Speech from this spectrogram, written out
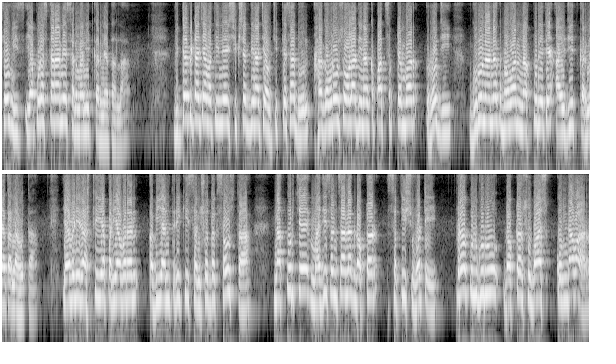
चोवीस या पुरस्काराने सन्मानित करण्यात आला. विद्यापीठाच्या वतीने शिक्षक दिनाचे औचित्य साधून हा गौरव सोहळा दिनांक पाच सप्टेंबर रोजी गुरु नानक भवन नागपूर येथे आयोजित करण्यात आला होता. यावेळी राष्ट्रीय पर्यावरण अभियांत्रिकी संशोधक संस्था नागपूरचे माजी संचालक डॉक्टर सतीश वटे प्र कुलगुरू डॉक्टर सुभाष कोंडावार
